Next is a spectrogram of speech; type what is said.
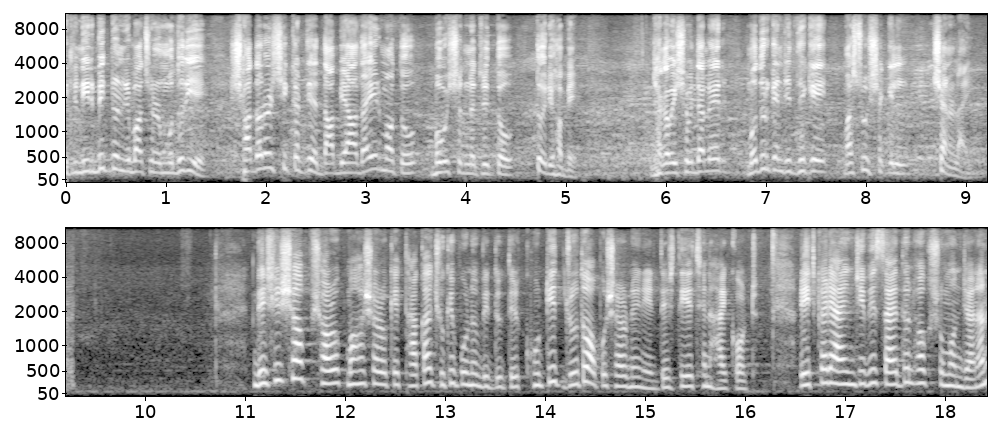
একটি নির্বিঘ্ন নির্বাচনের মধ্য দিয়ে সাধারণ শিক্ষার্থীদের দাবি আদায়ের মতো ভবিষ্যৎ নেতৃত্ব তৈরি হবে। ঢাকা বিশ্ববিদ্যালয়ের মধুর ক্যান্টিন থেকে মাসরুর শাকিল চ্যানেল দেশের সব সড়ক মহাসড়কে থাকা ঝুঁকিপূর্ণ বিদ্যুতের খুঁটি দ্রুত অপসারণের নির্দেশ দিয়েছেন হাইকোর্ট। রিটকারী আইনজীবী সাইদুল হক সুমন জানান,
